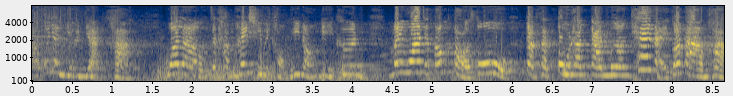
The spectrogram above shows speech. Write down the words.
ราก็ยังยืนหยัดค่ะ ว่าเราจะทำให้ชีวิตของพี่น้องดีขึ้น ไม่ว่าจะต้องต่อสู้กับศัตรูทางการเมืองแค่ไหนก็ตามค่ะ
